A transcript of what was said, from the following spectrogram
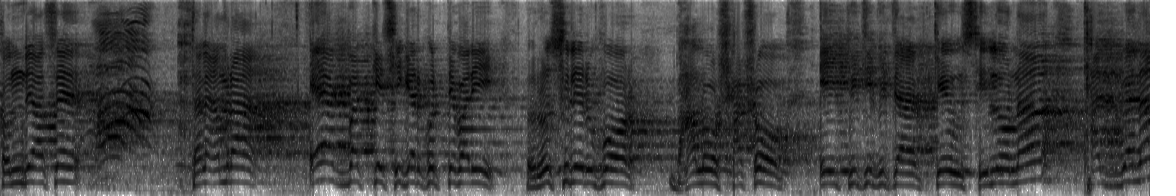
সন্দেহ আছে? তাহলে আমরা এক বাক্যে স্বীকার করতে পারি, রসুলের উপর ভালো শাসক এই পৃথিবীতে কেউ ছিল না, থাকবে না,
